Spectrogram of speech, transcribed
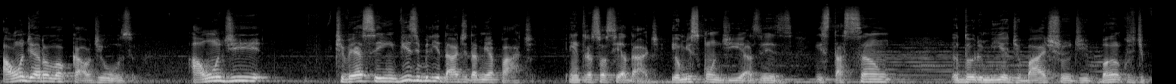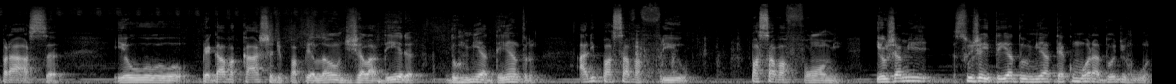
aonde era o local de uso? Aonde tivesse invisibilidade da minha parte entre a sociedade. Eu me escondia, às vezes, em estação, eu dormia debaixo de bancos de praça, eu pegava caixa de papelão, de geladeira, dormia dentro. Ali passava frio, passava fome. Eu já me sujeitei a dormir até com morador de rua.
